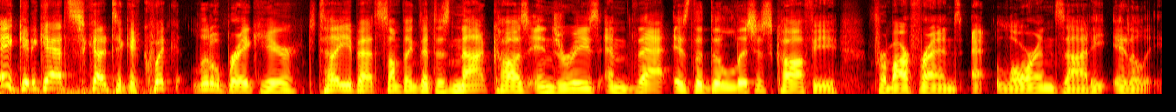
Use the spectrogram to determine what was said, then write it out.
Hey, kitty cats, gotta take a quick little break here to tell you about something that does not cause injuries, and that is the delicious coffee from our friends at Lorenzotti Italy.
